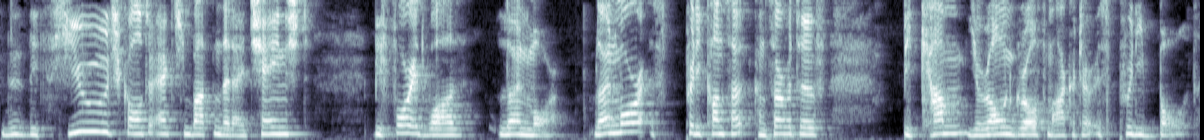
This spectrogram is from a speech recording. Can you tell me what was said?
This is this huge call to action button that I changed. Before it was learn more. Learn more is pretty conservative. Become your own growth marketer is pretty bold,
